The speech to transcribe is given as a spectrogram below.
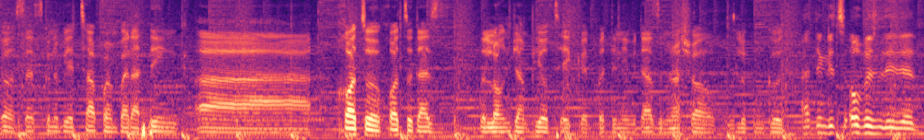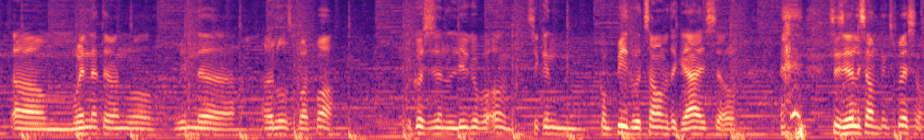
Yes, that's going to be a tough one, but I think uh, Khotso, Khotso does the long jump, he'll take it. But then if he doesn't, Rushwal is looking good. I think it's obviously that um, Wenda Theron will win the hurdles by far because he's in a league of her own. She can compete with some of the guys, so she's really something special.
